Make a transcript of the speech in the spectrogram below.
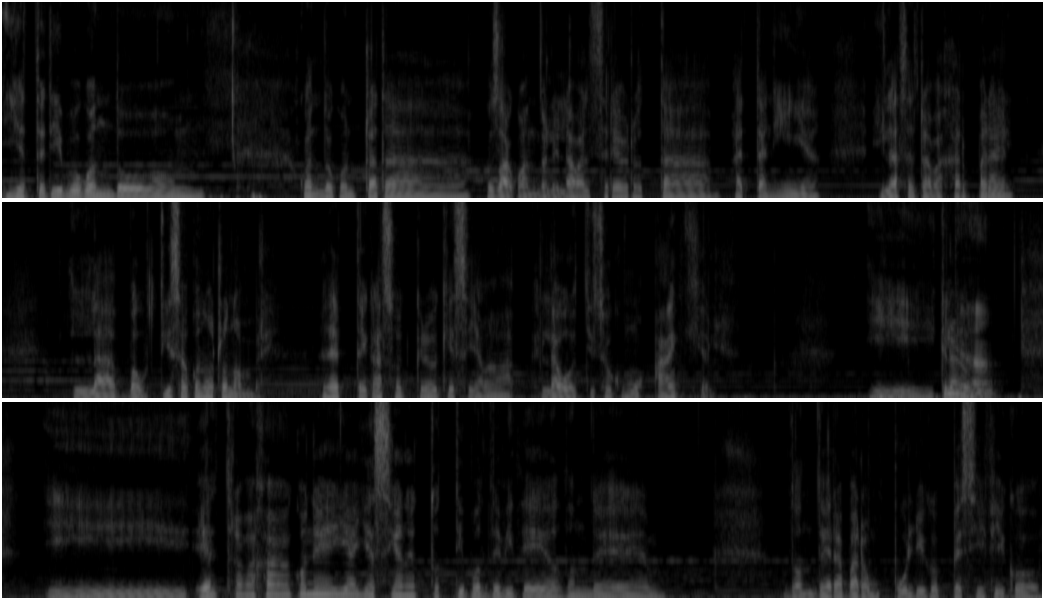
Y este tipo cuando, cuando contrata, o sea, cuando le lava el cerebro a esta, a esta niña y la hace trabajar para él, la bautiza con otro nombre. En este caso creo que se llamaba, la bautizó como Ángel. Y claro, Ya. y él trabajaba con ella y hacían estos tipos de videos donde, donde era para un público específico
